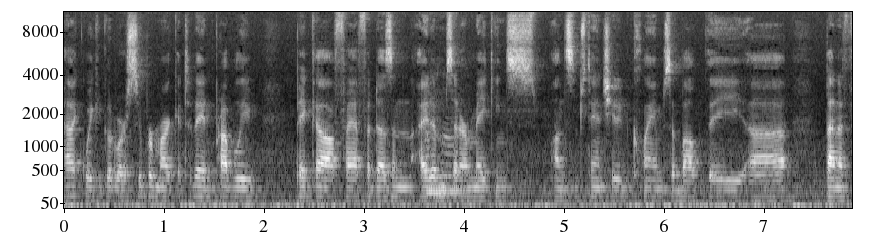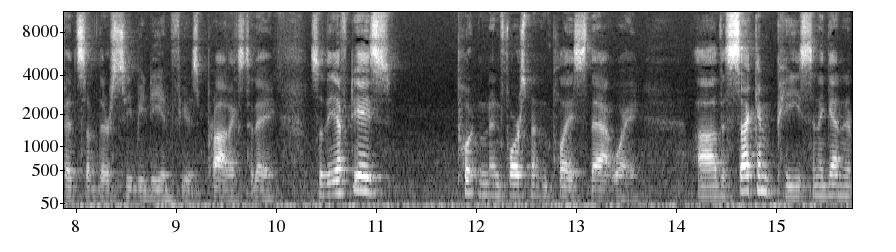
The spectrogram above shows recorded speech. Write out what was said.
heck, we could go to our supermarket today and probably pick off half a dozen items that Mhm. are making s- unsubstantiated claims about the uh, benefits of their CBD infused products today. So the FDA's putting enforcement in place that way. Uh, the second piece, and again,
